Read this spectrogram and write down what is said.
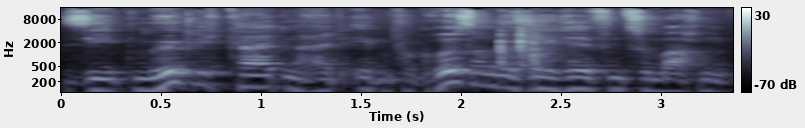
Sehmöglichkeiten, halt eben vergrößernde Sehhilfen zu machen.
